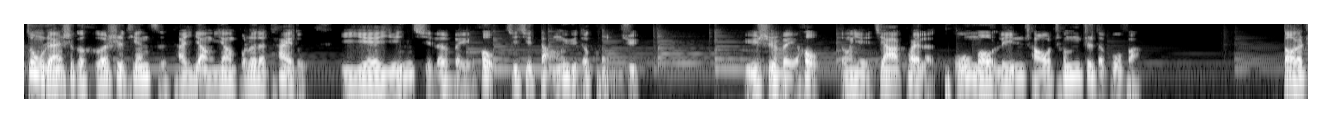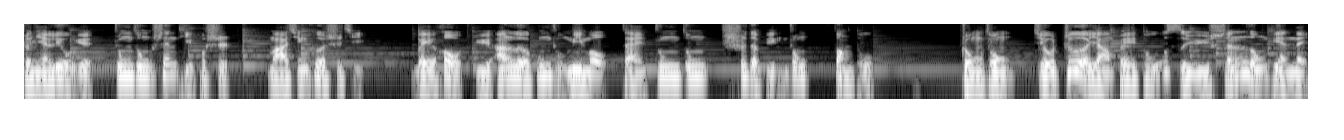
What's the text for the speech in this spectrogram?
纵然是个和氏天子，他样样不乐的态度，也引起了韦后及其党羽的恐惧。于是韦后等也加快了图谋临朝称制的步伐。到了这年六月，中宗身体不适，马秦克失疾，韦后与安乐公主密谋，在中宗吃的饼中放毒，中宗就这样被毒死于神龙殿内。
